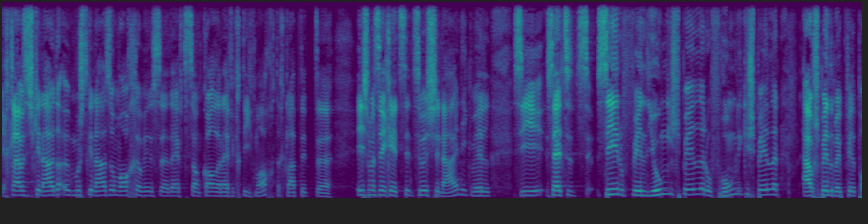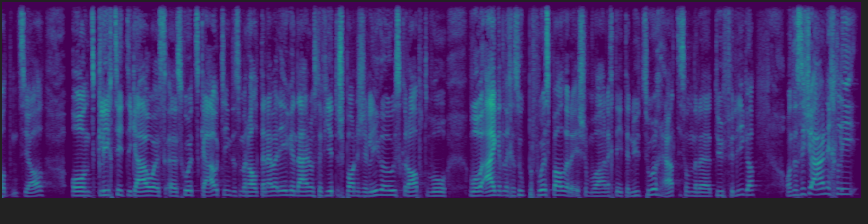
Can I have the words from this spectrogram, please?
Ich glaube, es ist genau, da- man muss es genau so machen, wie es äh, der FC St. Gallen effektiv macht. Ich glaube, dort äh, ist man sich jetzt inzwischen einig, weil sie setzen sehr auf viele junge Spieler, auf hungrige Spieler, auch Spieler mit viel Potenzial. Und gleichzeitig auch ein, ein gutes Scouting, dass man halt dann eben irgendeinen aus der vierten spanischen Liga ausgrabt, wo, wo eigentlich ein super Fußballer ist und wo eigentlich dort nichts zu suchen hat in so einer tiefen Liga. Und das ist ja eigentlich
